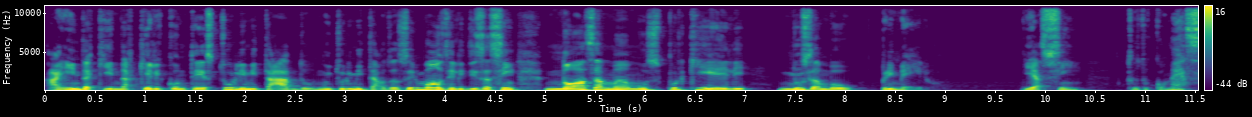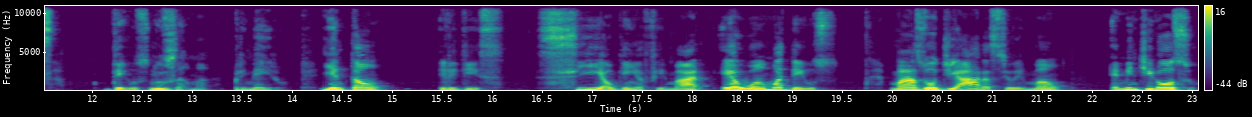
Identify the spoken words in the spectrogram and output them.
ainda que naquele contexto limitado, muito limitado aos irmãos. Ele diz assim: Nós amamos porque ele nos amou primeiro. E assim tudo começa. Deus nos ama primeiro. E então ele diz: se alguém afirmar eu amo a Deus, mas odiar a seu irmão, é mentiroso.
